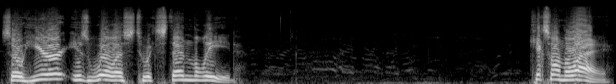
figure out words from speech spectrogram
So here is Willis to extend the lead. Kicks on the way.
